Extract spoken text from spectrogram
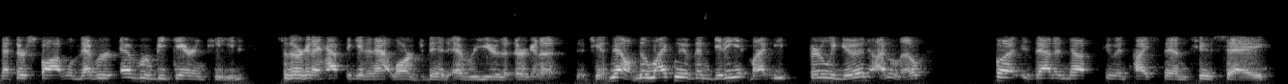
that their spot will never ever be guaranteed. So they're going to have to get an at-large bid every year that they're going to chance. Now, the likelihood of them getting it might be fairly good. I don't know, but is that enough to entice them to say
